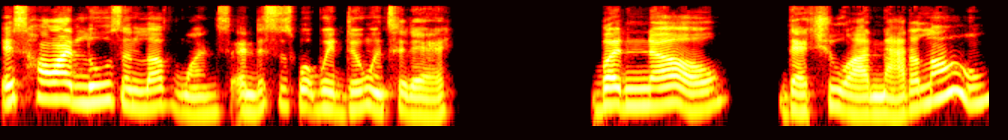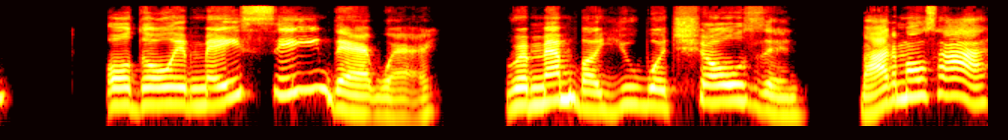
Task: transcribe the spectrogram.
It's hard losing loved ones, and this is what we're doing today. But know that you are not alone. Although it may seem that way, remember you were chosen by the Most High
